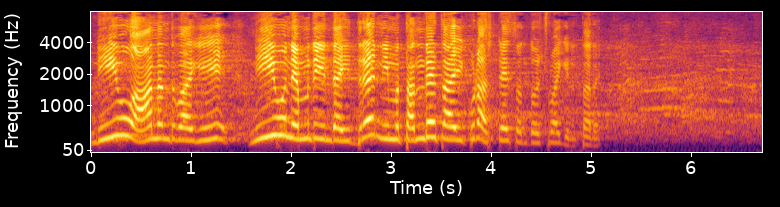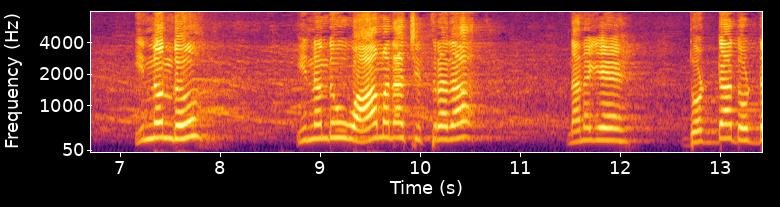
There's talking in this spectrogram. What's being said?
ನೀವು ಆನಂದವಾಗಿ, ನೀವು ನೆಮ್ಮದಿಯಿಂದ ಇದ್ದರೆ ನಿಮ್ಮ ತಂದೆ ತಾಯಿ ಕೂಡ ಅಷ್ಟೇ ಸಂತೋಷವಾಗಿರ್ತಾರೆ. ಇನ್ನೊಂದು ಇನ್ನೊಂದು ವಾಮನ ಚಿತ್ರದ ನನಗೆ ದೊಡ್ಡ ದೊಡ್ಡ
